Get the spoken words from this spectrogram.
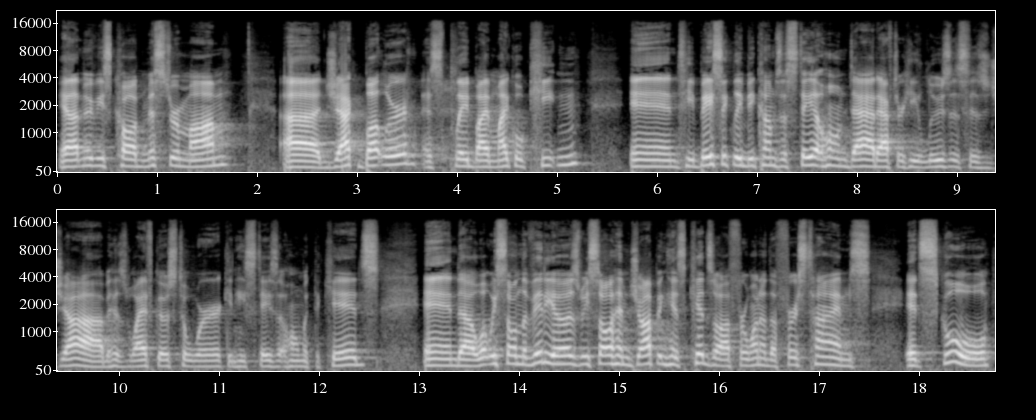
Yeah, that movie's called Mr. Mom. Uh, Jack Butler is played by Michael Keaton, and he basically becomes a stay at home dad after he loses his job. His wife goes to work, and he stays at home with the kids. And uh, what we saw in the video is we saw him dropping his kids off for one of the first times at school,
